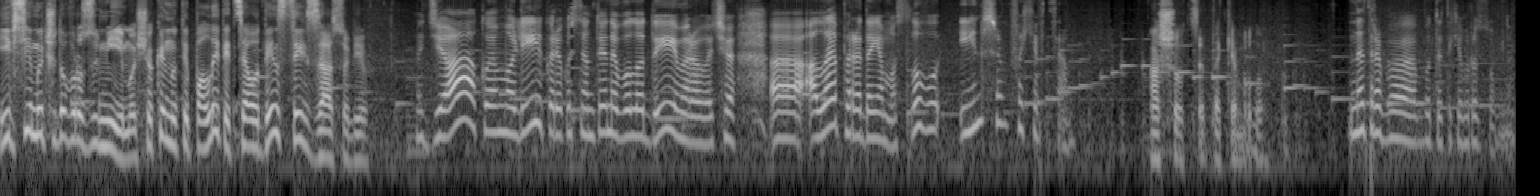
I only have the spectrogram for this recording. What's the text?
І всі ми чудово розуміємо, що кинути палити це один з цих засобів. Дякуємо лікарю Костянтине Володимировичу. Е, Але передаємо слово іншим фахівцям. А що це таке було? Не треба бути таким розумним.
